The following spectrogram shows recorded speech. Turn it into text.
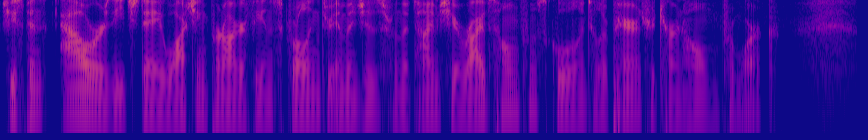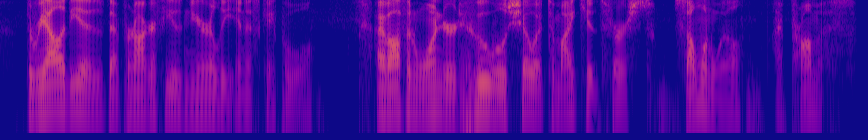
She spends hours each day watching pornography and scrolling through images from the time she arrives home from school until her parents return home from work. The reality is that pornography is nearly inescapable. I've often wondered who will show it to my kids first. Someone will, I promise.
